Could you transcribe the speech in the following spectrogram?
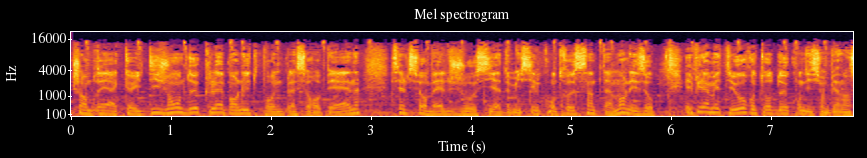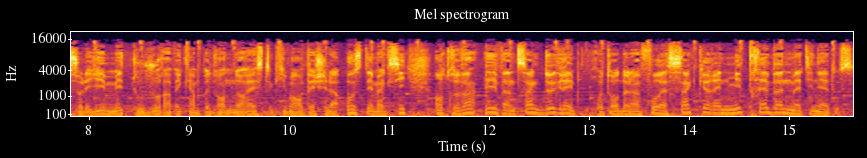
Chambray accueille Dijon, deux clubs en lutte pour une place européenne. Celle sur Belle joue aussi à domicile contre Saint-Amand-les-Eaux. Et puis la météo, retour de conditions bien ensoleillées mais toujours avec un peu de vent de nord-est qui va empêcher la hausse des maxi entre 20 et 25 degrés. Retour de l'info à 5h30. Très bonne matinée à tous.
